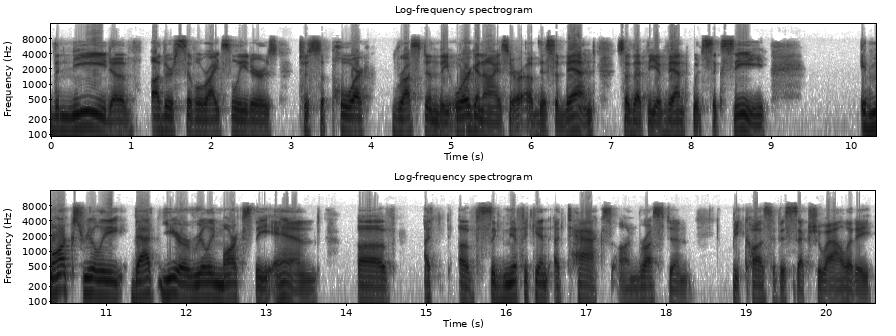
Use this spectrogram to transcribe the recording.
the need of other civil rights leaders to support Rustin, the organizer of this event, so that the event would succeed. It marks really, that year really marks the end of, a, of significant attacks on Rustin because of his sexuality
